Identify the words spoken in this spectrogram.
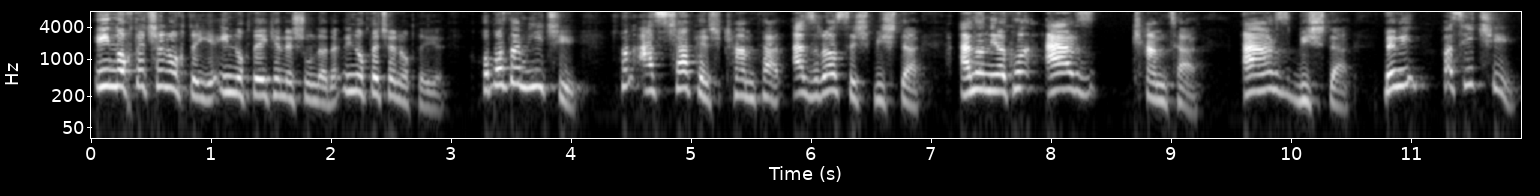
این نقطه چه نقطه ایه این نقطه ای که نشون دادم. این نقطه چه نقطه ایه خب بازم هیچی. چون از چپش کمتر از راستش بیشتر. الان نگاه کن ارز کمتر ارز بیشتر. ببین پس هیچی.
